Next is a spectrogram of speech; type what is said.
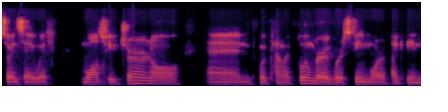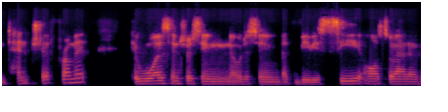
So I'd say with Wall Street Journal and with kind of with Bloomberg, we're seeing more of like the intent shift from it. It was interesting noticing that the BBC also had a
